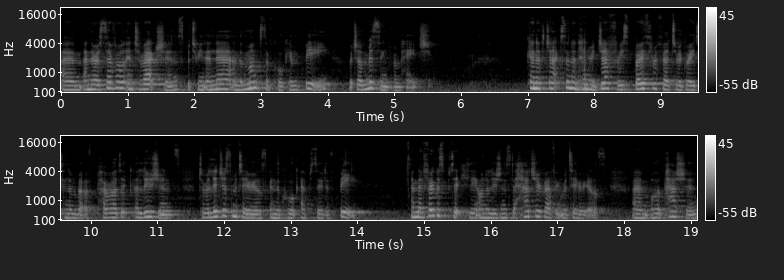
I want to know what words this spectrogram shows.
Um, and there are several interactions between Aner and the monks of Cork in B, which are missing from H. Kenneth Jackson and Henry Jeffreys both referred to a greater number of parodic allusions to religious materials in the Cork episode of B. And they focus particularly on allusions to hagiographic materials um, or the Passion,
